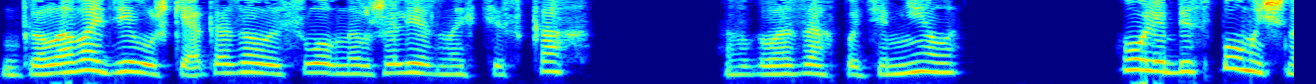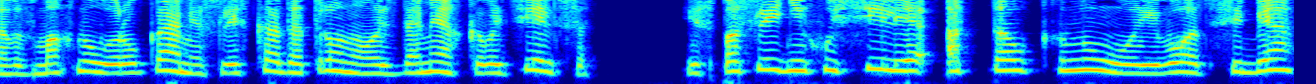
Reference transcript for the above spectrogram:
Голова девушки оказалась словно в железных тисках, в глазах потемнело. Оля беспомощно взмахнула руками, слегка дотронулась до мягкого тельца и с последних усилий оттолкнула его от себя,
